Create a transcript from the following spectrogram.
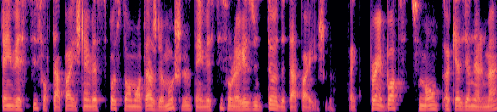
Tu investis sur ta pêche. Tu n'investis pas sur ton montage de mouches, tu investis sur le résultat de ta pêche. Fait que peu importe si tu montes occasionnellement,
